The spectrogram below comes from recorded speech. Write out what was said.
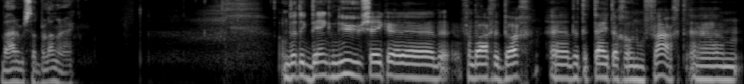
Waarom is dat belangrijk? Omdat ik denk nu, zeker uh, de, vandaag de dag, uh, dat de tijd daar gewoon om vraagt. Um,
